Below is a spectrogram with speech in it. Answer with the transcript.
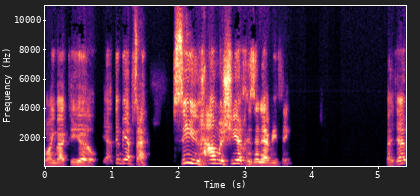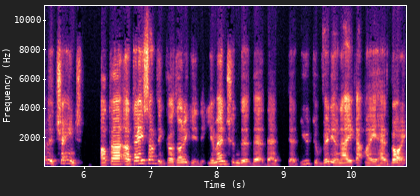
going back to Yale. You had to be upset. See how Mashiach is in everything. But Rebbe changed. I'll, t- I'll tell you something, because you mentioned the, that, that YouTube video, now you got my head going.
